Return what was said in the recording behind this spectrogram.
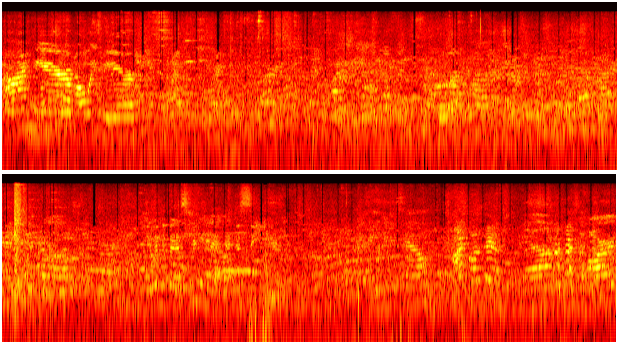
I'm here. I'm always here. Doing the best we can. Good to see you. Hi, London. Yeah. Is it hard?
